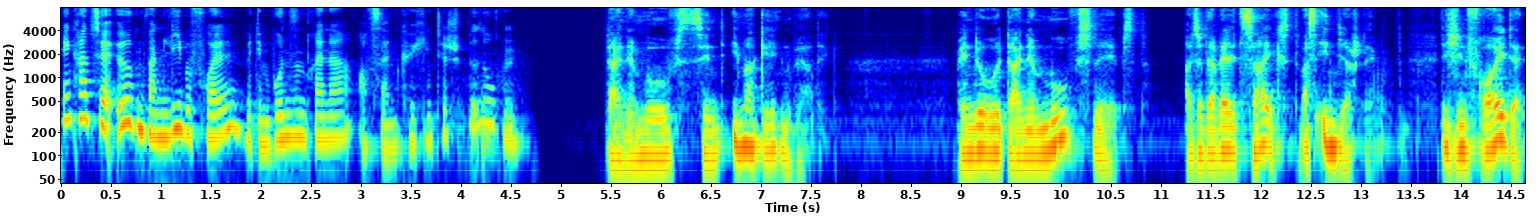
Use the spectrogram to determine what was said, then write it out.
den kannst du ja irgendwann liebevoll mit dem Bunsenbrenner auf seinem Küchentisch besuchen. Deine Moves sind immer gegenwärtig. Wenn du deine Moves lebst, also der Welt zeigst, was in dir steckt, dich in Freude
